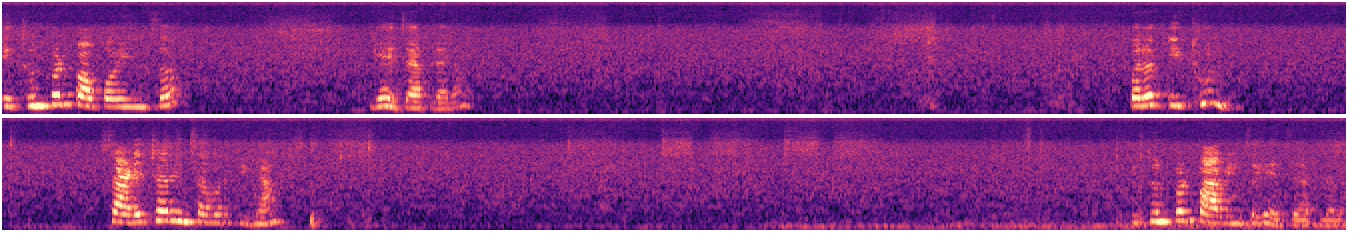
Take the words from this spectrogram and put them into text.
इथून पण पाव इंच घ्यायचं आहे आपल्याला. परत इथून साडेचार इंचावरती घ्या. इथून पण पाव इंच घ्यायचं आहे आपल्याला.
